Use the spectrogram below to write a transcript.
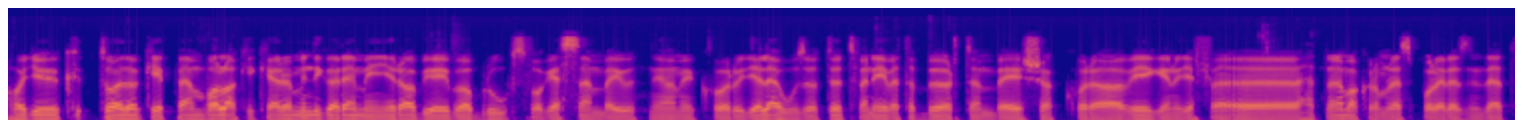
hogy ők tulajdonképpen valaki kerül, mindig a remény rabjaiba a Brooks fog eszembe jutni, amikor ugye lehúzott 50 évet a börtönbe, és akkor a végén ugye, fel, hát nem akarom leszpoilerezni, de hát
